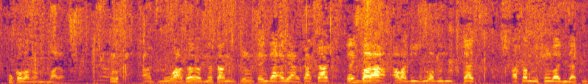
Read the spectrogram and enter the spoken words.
શું કરવાનું મારા બોલો આ હું આધાર નતા ત્રણ ચાર ચાર ત્રણ ભાડા આ વાજી જોવા બધું ચાર આટલા રેશન વાજી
